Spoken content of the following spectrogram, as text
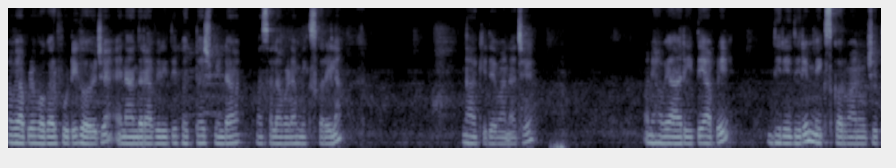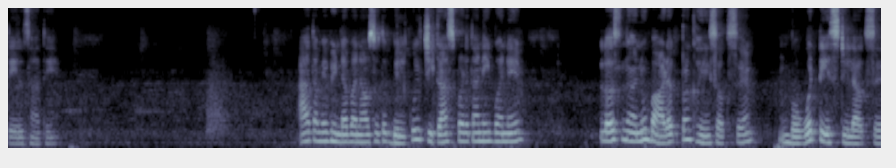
હવે આપણે વઘાર ફૂટી ગયો છે. એના અંદર આવી રીતે બધા જ ભીંડા મસાલાવાળા મિક્સ કરેલા નાખી દેવાના છે. અને હવે આ રીતે આપણે ધીરે ધીરે મિક્સ કરવાનું છે તેલ સાથે. આ તમે ભીંડા બનાવશો તો બિલકુલ ચિકાસ પડતા નહીં બને. પ્લસ નાનું બાળક પણ ખાઈ શકશે. બહુ જ ટેસ્ટી લાગશે.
